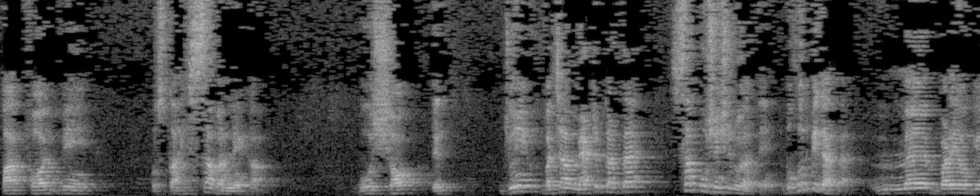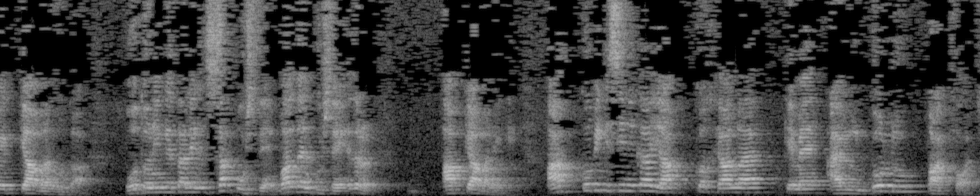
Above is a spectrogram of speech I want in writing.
پاک فوج میں اس کا حصہ بننے کا وہ شوق ایک- جو ہی بچہ میٹرک کرتا ہے، سب پوچھنے شروع ہو جاتے ہیں۔ وہ خود بھی کہتا ہے، میں بڑے ہو کے کیا بنوں گا؟ وہ تو نہیں کہتا، لیکن سب پوچھتے ہیں، والدین پوچھتے ہیں، ادھر آپ کیا بنیں گے؟ آپ کو بھی کسی نے کہا یا آپ کو خیال آیا کہ میں آئی ول گو ٹو پاک فوج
